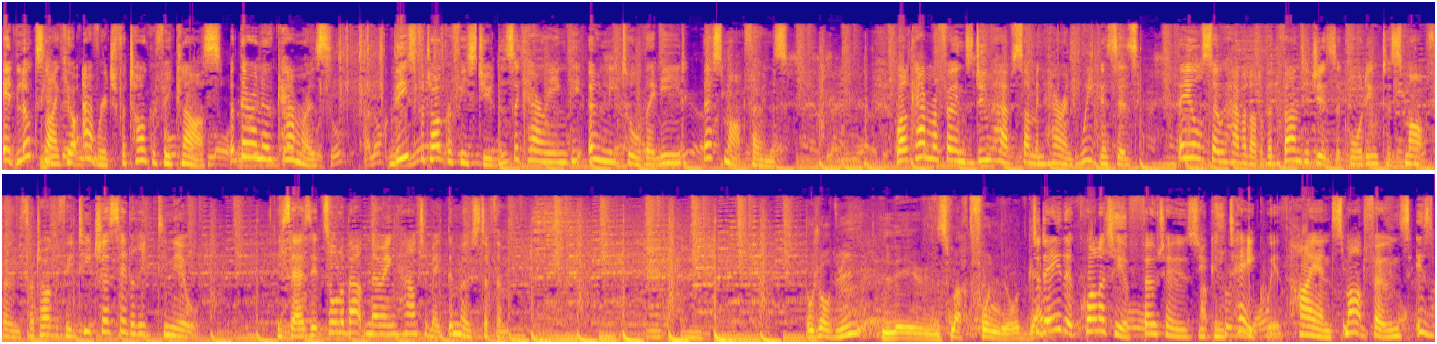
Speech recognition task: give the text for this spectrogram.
It looks like your average photography class, but there are no cameras. These photography students are carrying the only tool they need, their smartphones. While camera phones do have some inherent weaknesses, they also have a lot of advantages, according to smartphone photography teacher Cédric Tinéo. He says it's all about knowing how to make the most of them. Today, the quality of photos you can take with high-end smartphones is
